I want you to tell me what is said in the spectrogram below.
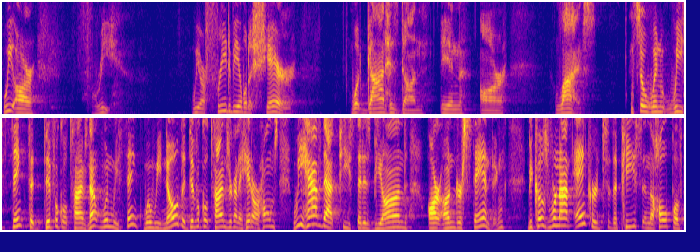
We are free. We are free to be able to share what God has done in our lives. And so when we think that difficult times, not when we think, when we know that difficult times are going to hit our homes, we have that peace that is beyond our understanding because we're not anchored to the peace and the hope of,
